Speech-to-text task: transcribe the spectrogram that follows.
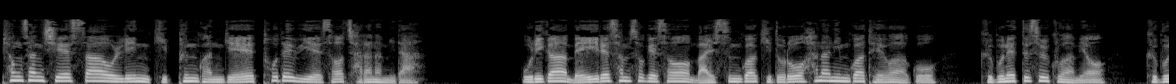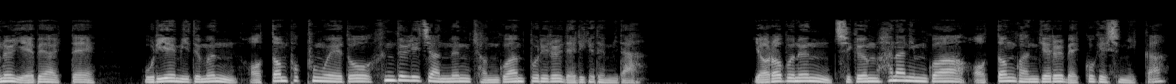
평상시에 쌓아 올린 깊은 관계의 토대 위에서 자라납니다. 우리가 매일의 삶 속에서 말씀과 기도로 하나님과 대화하고 그분의 뜻을 구하며 그분을 예배할 때 우리의 믿음은 어떤 폭풍 후에도 흔들리지 않는 견고한 뿌리를 내리게 됩니다. 여러분은 지금 하나님과 어떤 관계를 맺고 계십니까?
